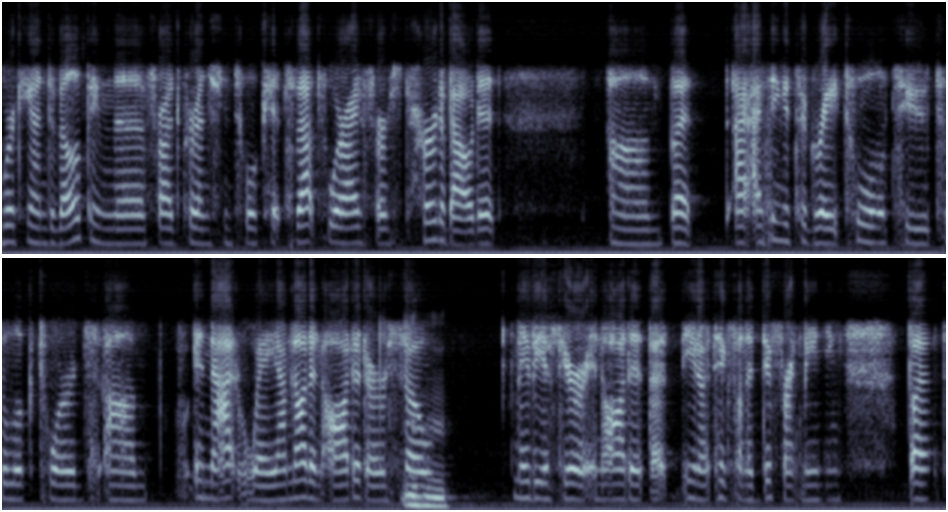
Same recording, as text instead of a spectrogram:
working on developing the fraud prevention toolkit. So that's where I first heard about it. Um, but I, I, think it's a great tool to to look towards um, in that way. I'm not an auditor, so. Mm-hmm. Maybe if you're in audit, that you know it takes on a different meaning, but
